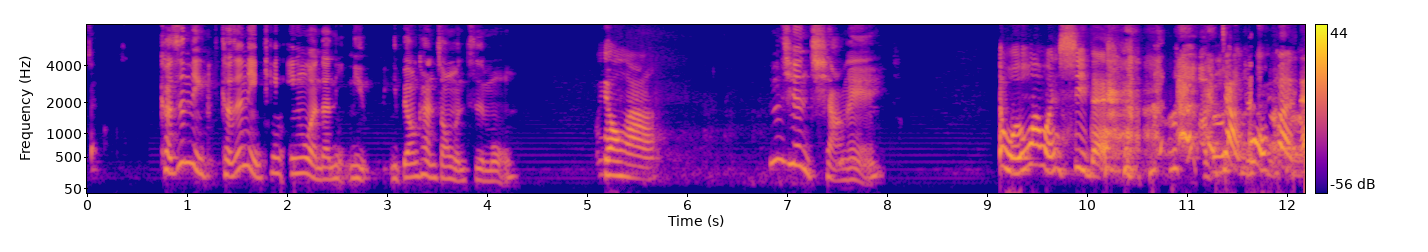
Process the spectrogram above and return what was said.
这样。可是你，可是你听英文的，你你你不用看中文字幕，不用啊，那些很强哎、哎，我是外文系的，这样很过分哎。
